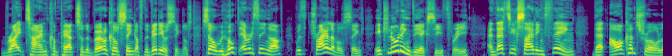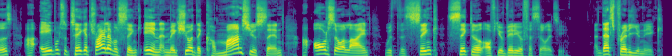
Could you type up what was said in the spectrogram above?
right time compared to the vertical sync of the video signals. So we hooked everything up with tri-level sync, including the XC3, and that's the exciting thing that our controllers are able to take a tri-level sync in and make sure the commands you send are also aligned with the sync signal of your video facility. And that's pretty unique.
